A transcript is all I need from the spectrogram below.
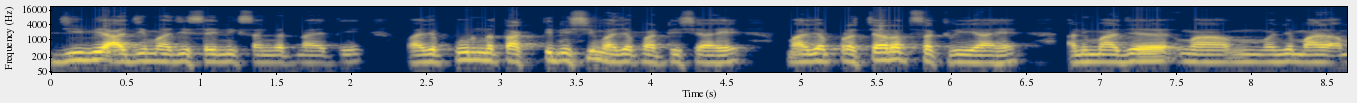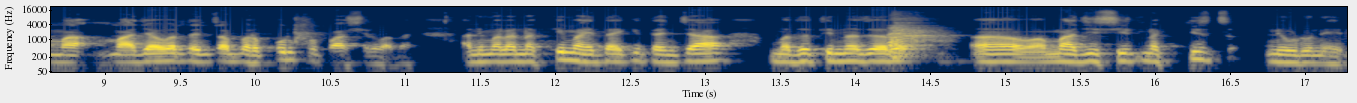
जी बी आजी माझी सैनिक संघटना आहे ती माझ्या पूर्ण ताकदीनिशी माझ्या पाठीशी आहे. माझ्या प्रचारात सक्रिय आहे. आणि माझे मा म्हणजे मा मा माझ्यावर त्यांचा भरपूर कृपा आशीर्वाद आहे. आणि मला नक्की माहीत आहे की त्यांच्या मदतीनं जर माझी सीट नक्कीच निवडून येईल.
